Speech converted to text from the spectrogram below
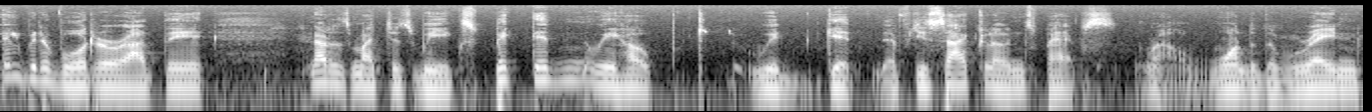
little bit of water out there. Not as much as we expected. We hoped we'd get a few cyclones, perhaps. Well, one of the rain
